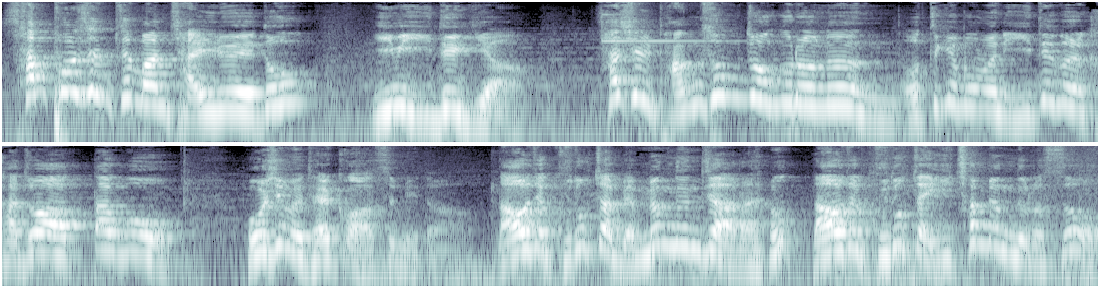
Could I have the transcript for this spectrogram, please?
3%만 잔류해도 이미 이득이야. 사실 방송적으로는 어떻게 보면 이득을 가져왔다고 보시면 될 것 같습니다. 나 어제 구독자 몇 명 는지 알아요? 나 어제 구독자 2천 명 늘었어.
